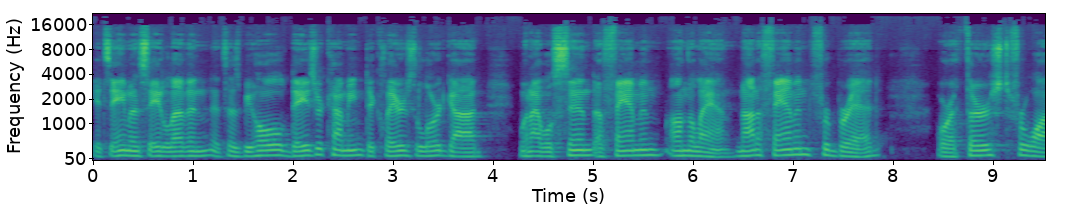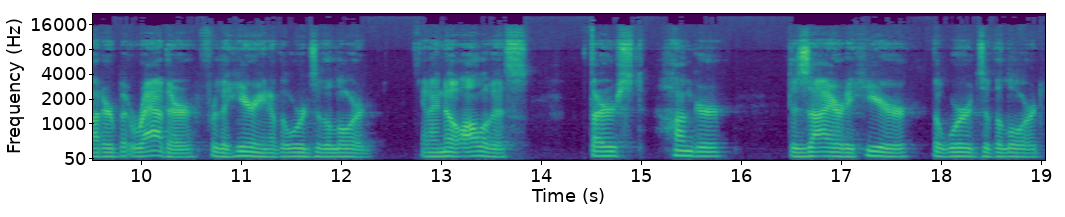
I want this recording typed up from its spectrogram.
it's Amos 8:11. It says, "Behold, days are coming, declares the Lord God, when I will send a famine on the land, not a famine for bread or a thirst for water, but rather for the hearing of the words of the Lord." And I know all of us thirst, hunger, desire to hear the words of the Lord,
